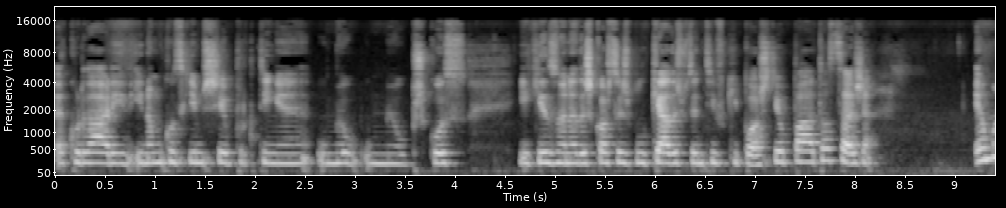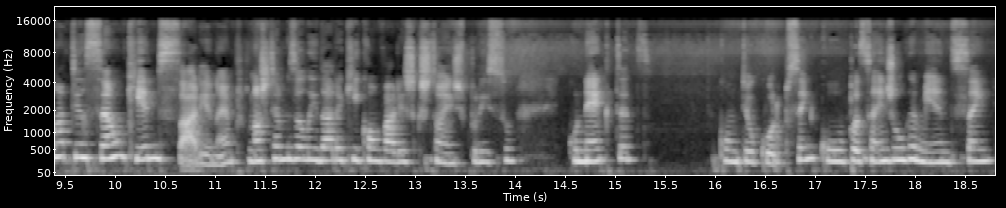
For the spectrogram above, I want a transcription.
acordar e, e não me conseguia mexer porque tinha o meu, o meu pescoço e aqui a zona das costas bloqueadas, portanto tive que ir para o osteopata, ou seja, é uma atenção que é necessária, não é? Porque nós estamos a lidar aqui com várias questões, por isso conecta-te com o teu corpo sem culpa, sem julgamento, sem,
